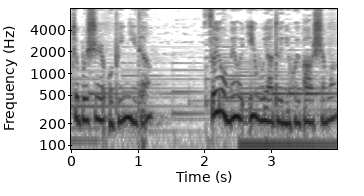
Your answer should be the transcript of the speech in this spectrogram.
这不是我逼你的。所以我没有义务要对你汇报什么。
